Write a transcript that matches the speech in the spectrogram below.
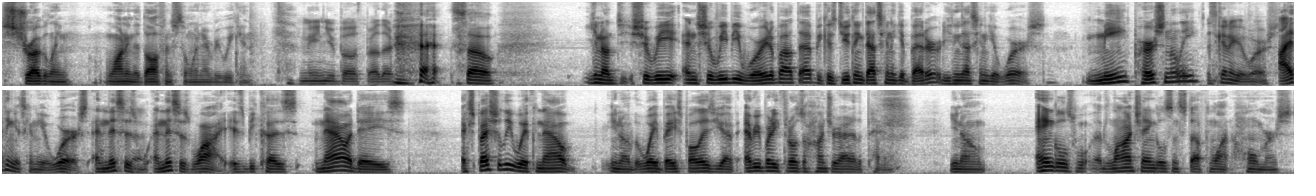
struggling wanting the Dolphins to win every weekend. me and you both, brother. so, you know, should we and should we be worried about that? Because do you think that's going to get better, or do you think that's going to get worse? Me personally, It's gonna get worse. I think it's going to get worse, and this is 100%. and this is why is because nowadays, especially with now, you know, the way baseball is, you have everybody throws a hundred out of the pen. You know, angles, launch angles, and stuff want homers.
